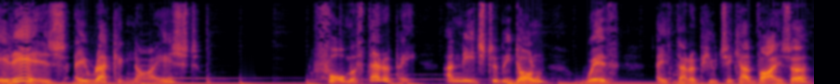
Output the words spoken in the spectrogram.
It is a recognised form of therapy and needs to be done with a therapeutic advisor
